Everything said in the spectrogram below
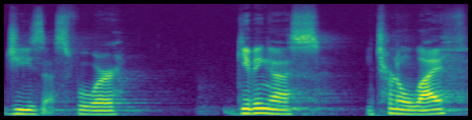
Jesus, for giving us eternal life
